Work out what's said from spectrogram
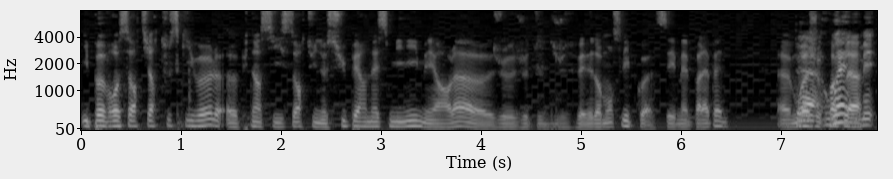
ils peuvent ressortir tout ce qu'ils veulent. Euh, putain, s'ils sortent une Super NES Mini, mais alors là, euh, je, je, te- je vais aller dans mon slip, quoi. C'est même pas la peine. Moi, Bah, je crois ouais, que la, mais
